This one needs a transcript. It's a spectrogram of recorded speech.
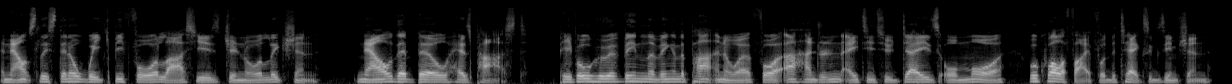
announced less than a week before last year's general election. Now that bill has passed. People who have been living in the Paenua for 182 days or more will qualify for the tax exemption.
